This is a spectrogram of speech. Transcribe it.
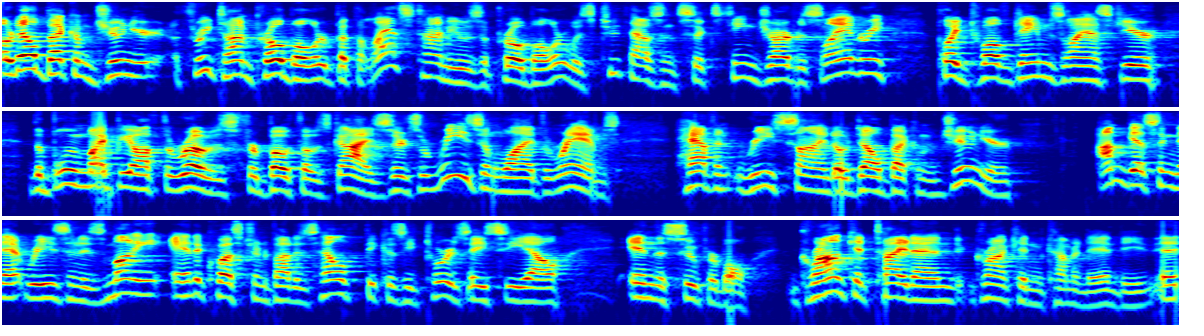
Odell Beckham Jr., a three time Pro Bowler, but the last time he was a Pro Bowler was 2016. Jarvis Landry played 12 games last year. The bloom might be off the rose for both those guys. There's a reason why the Rams haven't re signed Odell Beckham Jr. I'm guessing that reason is money and a question about his health because he tore his ACL in the Super Bowl. Gronk at tight end, Gronk didn't come into Indy. It,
